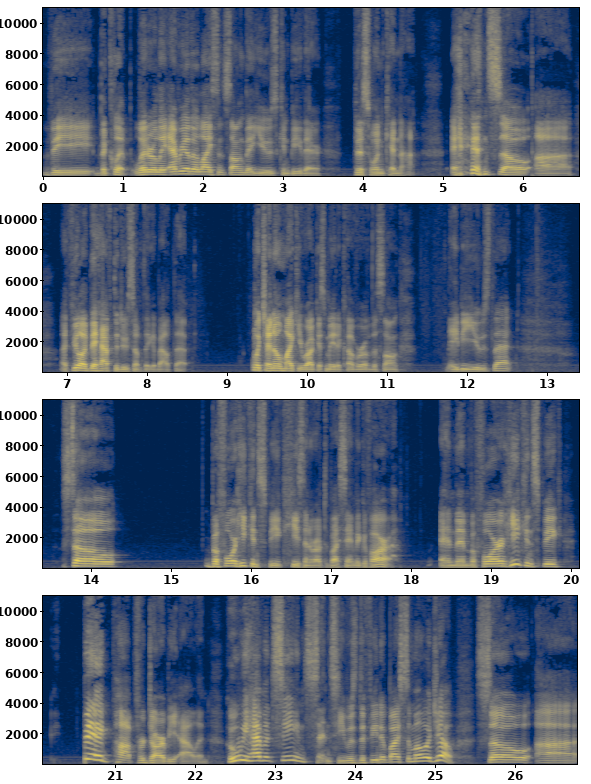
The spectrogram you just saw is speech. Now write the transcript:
the the clip. Literally every other licensed song they use can be there. This one cannot, and so uh, I feel like they have to do something about that which I know Mikey Rukus made a cover of the song, maybe use that. So before he can speak, he's interrupted by Sammy Guevara. And then before he can speak, big pop for Darby Allin, who we haven't seen since he was defeated by Samoa Joe. So uh,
